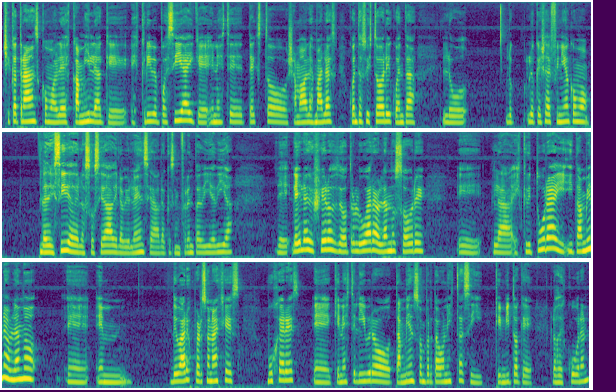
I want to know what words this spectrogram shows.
chica trans como él es Camila, que escribe poesía y que en este texto llamado Las Malas cuenta su historia y cuenta lo, lo, lo que ella definía como la desidia de la sociedad y la violencia a la que se enfrenta día a día. Eh, Leila Guerrero desde otro lugar hablando sobre eh, la escritura y, también hablando eh, en- de varios personajes mujeres eh, que en este libro también son protagonistas y que invito a que los descubran.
